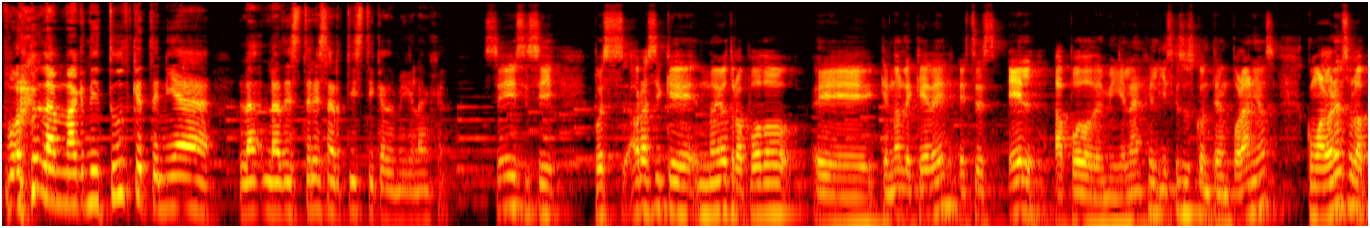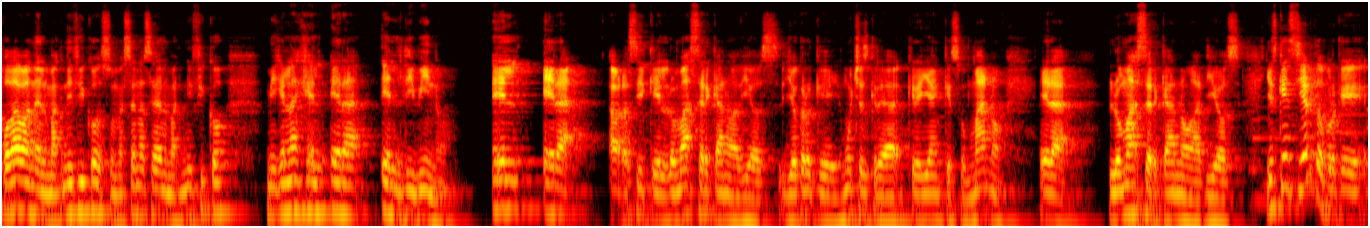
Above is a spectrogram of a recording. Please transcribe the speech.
por la magnitud que tenía la, la destreza artística de Miguel Ángel. Sí, sí, sí pues ahora sí que no hay otro apodo eh, que no le quede. Este es el apodo de Miguel Ángel. Y es que sus contemporáneos, como a Lorenzo lo apodaban el Magnífico, su mecenas era el Magnífico, Miguel Ángel era el Divino. Él era, ahora sí que lo más cercano a Dios. Yo creo que muchos creían que su mano era lo más cercano a Dios. Y es que es cierto, porque eh,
